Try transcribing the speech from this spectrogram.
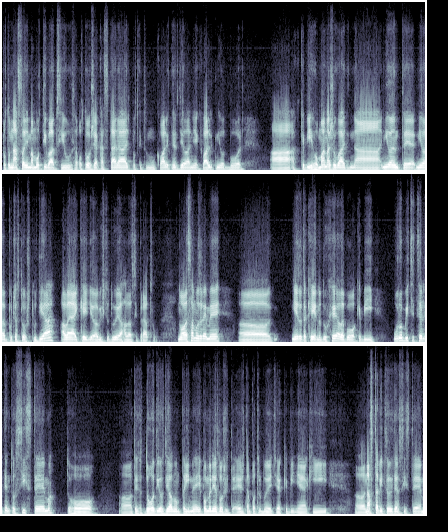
potom následne má motiváciu sa o toho žiaka starať, poskytnúť mu kvalitné vzdelanie, kvalitný odbor a keby ho manažovať na, nielen, te, nielen počas toho štúdia, ale aj keď vyštuduje a hľadá si prácu. No ale samozrejme, uh, nie je to také jednoduché, lebo keby urobiť si celý tento systém toho, uh, tejto dohody o vzdialenom príjme je pomerne zložité, že tam potrebujete keby nejaký Eh, nastaviť celý ten systém,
